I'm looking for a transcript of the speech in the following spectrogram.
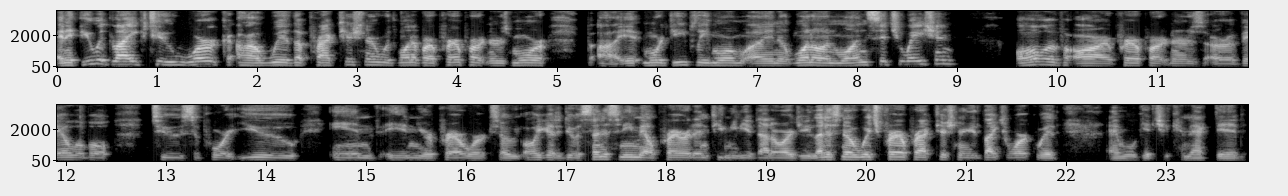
And if you would like to work uh, with a practitioner, with one of our prayer partners, more, uh, it, more deeply, more uh, in a one-on-one situation, all of our prayer partners are available to support you in in your prayer work. So all you got to do is send us an email, prayer at ntmedia.org. Let us know which prayer practitioner you'd like to work with, and we'll get you connected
